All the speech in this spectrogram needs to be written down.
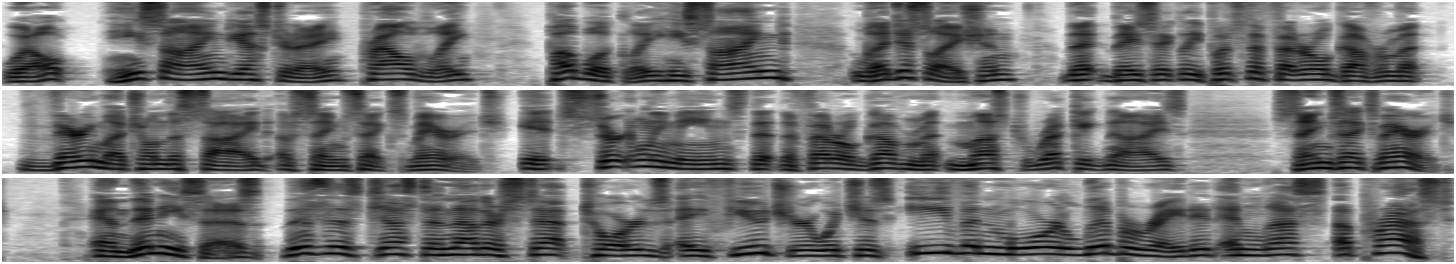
Well, he signed yesterday, proudly, publicly, he signed legislation that basically puts the federal government very much on the side of same-sex marriage. It certainly means that the federal government must recognize same-sex marriage. And then he says, this is just another step towards a future which is even more liberated and less oppressed.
